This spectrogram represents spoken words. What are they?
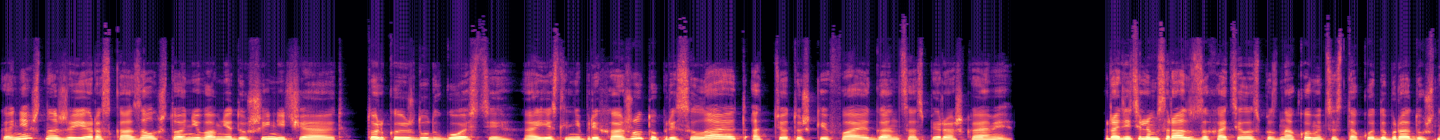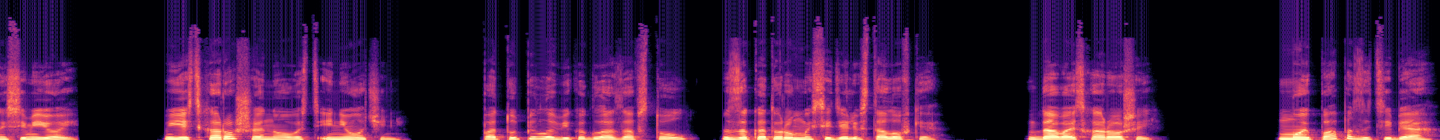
Конечно же, я рассказал, что они во мне души не чают, только и ждут в гости, а если не прихожу, то присылают от тетушки Фаи гонца с пирожками. Родителям сразу захотелось познакомиться с такой добродушной семьей. Есть хорошая новость и не очень. Потупила Вика глаза в стол, за которым мы сидели в столовке. «Давай с хорошей». «Мой папа за тебя.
